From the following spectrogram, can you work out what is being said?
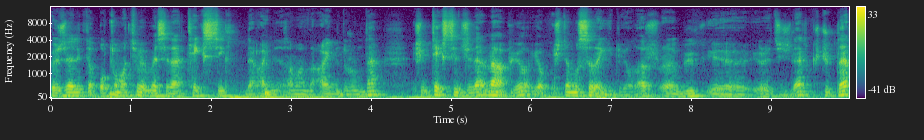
özellikle otomotiv ve mesela tekstil de aynı zamanda aynı durumda. Şimdi tekstilciler ne yapıyor? Yok işte Mısır'a gidiyorlar. e, büyük e, üreticiler. Küçükler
